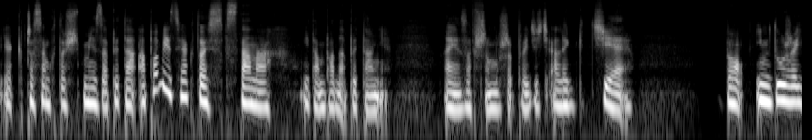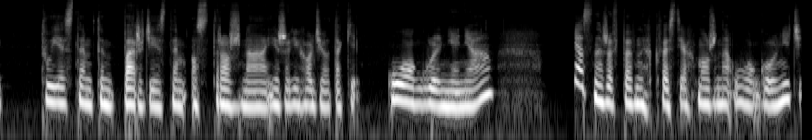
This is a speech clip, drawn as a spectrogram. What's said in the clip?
Jak czasem ktoś mnie zapyta, a powiedz, jak to jest w Stanach? I tam pada pytanie. A ja zawsze muszę powiedzieć, ale gdzie? Bo im dłużej tu jestem, tym bardziej jestem ostrożna, jeżeli chodzi o takie uogólnienia. Jasne, że w pewnych kwestiach można uogólnić,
